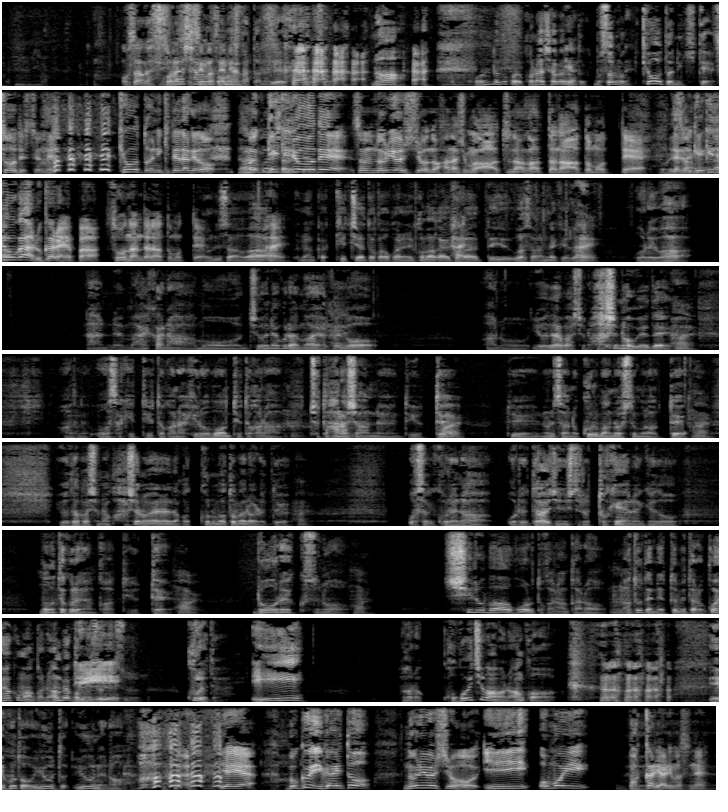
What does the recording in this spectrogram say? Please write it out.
お騒がせしこんなました。すい喋るとませんでした思わなかった。のいやいや、こなあ。こんなところでこんな喋ると、もうそれも京都に来て。そうですよね。京都に来てたけど、まあ、劇場で、その、のりよし師匠の話も、ああ、繋がったなと思って、だけど劇場があるからやっぱ、そうなんだなと思っての。りさんは、はいなんかケチやとかお金に細かいとかっていう噂あるんだけど、はい俺は、何年前かな、もう10年ぐらい前やけど、あの、淀屋橋の橋の上で、はい。あのね大崎って言ったかな、広ボンって言ったかな、ちょっと話あんねんって言って、はいで、のりさんの車乗せてもらって、はい。淀屋橋なんか橋の上でなんか車止められて、大崎これな、俺大事にしてる時計やねんけど、持ってくれへんかって言って、はい。ローレックスのはい。シルバーゴールドかなんかの、後でネット見たら500万か何百万もするやつ、くれてん。ええだから、ここ一番はなんか、ええことを言うと、言うねんな。いやいや、僕意外と、のりよし師匠、いい思いばっかりありますね。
